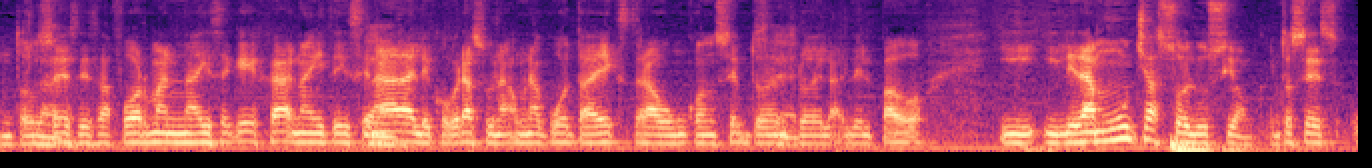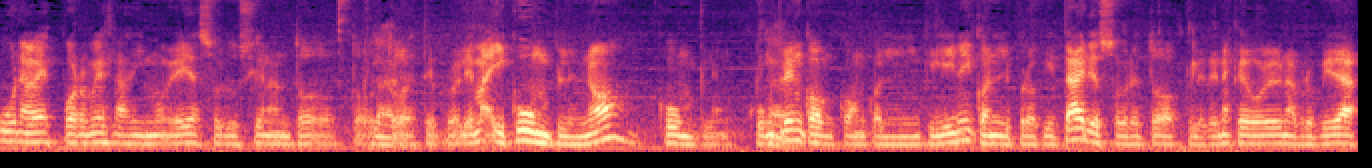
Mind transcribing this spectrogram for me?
Entonces, de esa forma nadie se queja, nadie te dice nada, le cobras una, una, cuota extra o un concepto dentro del pago y, le da mucha solución. Entonces, una vez por mes las inmobiliarias solucionan todo, todo, este problema y cumplen, ¿no? Cumplen. Cumplen con, con, el inquilino y con el propietario, sobre todo, que le tenés que devolver una propiedad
